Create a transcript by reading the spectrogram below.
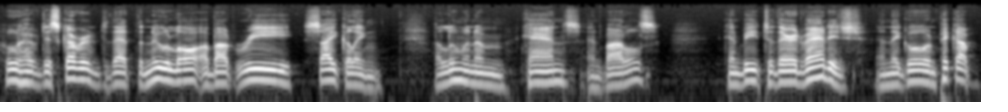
who have discovered that the new law about recycling aluminum cans and bottles can be to their advantage, and they go and pick up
